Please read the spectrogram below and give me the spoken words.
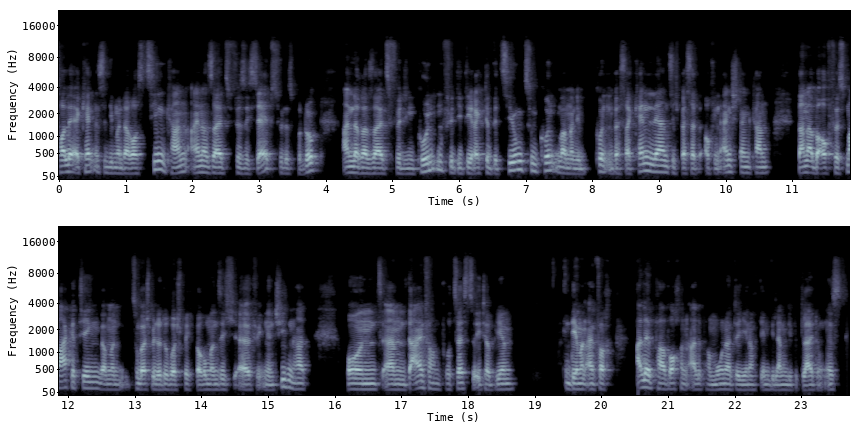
tolle Erkenntnisse, die man daraus ziehen kann. Einerseits für sich selbst, für das Produkt, andererseits für den Kunden, für die direkte Beziehung zum Kunden, weil man den Kunden besser kennenlernt, sich besser auf ihn einstellen kann. Dann aber auch fürs Marketing, wenn man zum Beispiel darüber spricht, warum man sich äh, für ihn entschieden hat. Und ähm, da einfach einen Prozess zu etablieren, in dem man einfach alle paar Wochen, alle paar Monate, je nachdem, wie lange die Begleitung ist,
